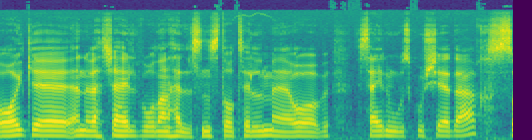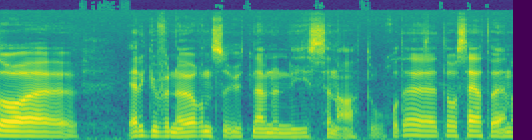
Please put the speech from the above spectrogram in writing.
og eh, en vet ikke helt hvordan helsen står til med. Og si noe skulle skje der, så eh, er det guvernøren som utnevner en ny senator. Og det, da sier at en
